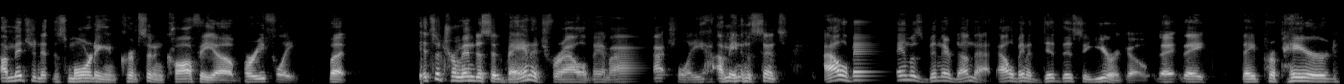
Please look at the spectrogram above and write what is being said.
i mentioned it this morning in crimson and coffee uh, briefly but it's a tremendous advantage for alabama actually. I mean in the sense alabama's been there done that. Alabama did this a year ago. They they they prepared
